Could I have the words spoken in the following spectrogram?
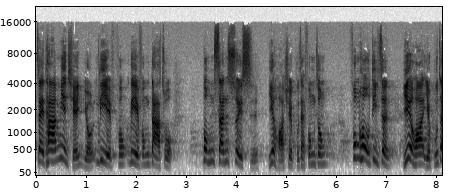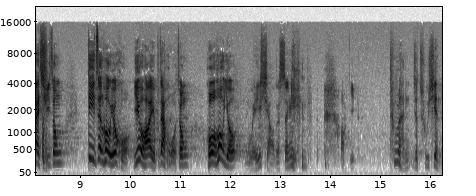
在他面前有烈风，烈风大作，崩山碎石。耶和华却不在风中，风后地震，耶和华也不在其中。地震后有火，耶和华也不在火中。火后有微小的声音，哦，突然就出现了，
